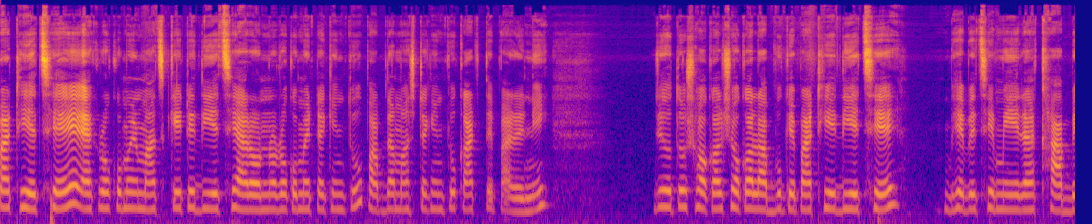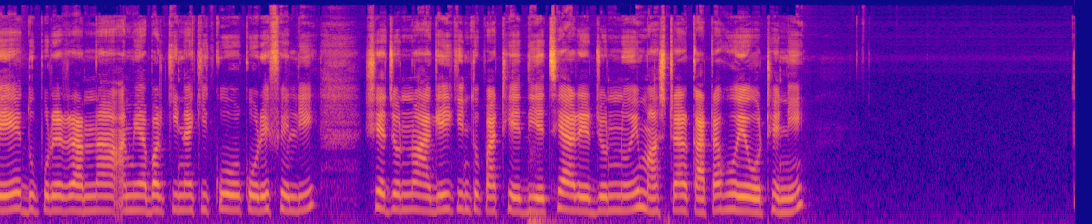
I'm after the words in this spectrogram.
পাঠিয়েছে, এক রকমের মাছ কেটে দিয়েছে আর অন্য রকমেরটা কিন্তু পাবদা মাছটা কিন্তু কাটতে পারেনি। যেহেতু সকাল সকাল আব্বুকে পাঠিয়ে দিয়েছে, ভেবেছে মেয়েরা খাবে, দুপুরের রান্না আমি আবার কিনা কি করে ফেলি, সেজন্য আগেই কিন্তু পাঠিয়ে দিয়েছে আর এর জন্যই মাছটা আর কাটা হয়ে ওঠেনি। তো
